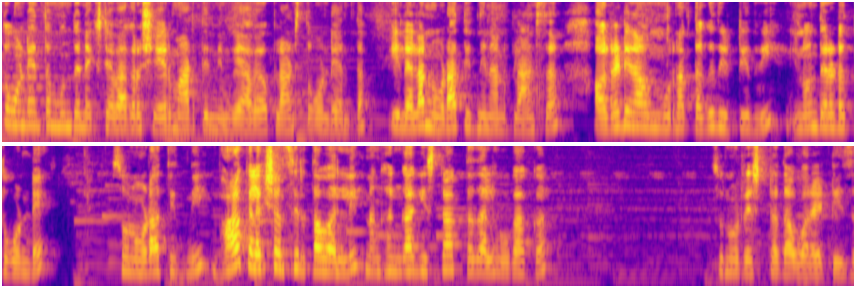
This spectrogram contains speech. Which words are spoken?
ತೊಗೊಂಡೆ ಅಂತ ಮುಂದೆ ನೆಕ್ಸ್ಟ್ ಯಾವಾಗಾರ ಶೇರ್ ಮಾಡ್ತೀನಿ ನಿಮಗೆ ಯಾವ್ಯಾವ ಪ್ಲಾಂಟ್ಸ್ ತೊಗೊಂಡೆ ಅಂತ. ಇಲ್ಲೆಲ್ಲ ನೋಡಾತಿದ್ನಿ ನಾನು ಪ್ಲಾಂಟ್ಸ ಆಲ್ರೆಡಿ ನಾವು ಒಂದು ಮೂರ್ನಾಲ್ಕು ತೆಗೆದು ಇಟ್ಟಿದ್ವಿ, ಇನ್ನೊಂದೆರಡು ತೊಗೊಂಡೆ. ಸೊ ನೋಡಾತಿದ್ನಿ. ಭಾಳ ಕಲೆಕ್ಷನ್ಸ್ ಇರ್ತಾವ ಅಲ್ಲಿ, ನಂಗೆ ಹಾಗಾಗಿ ಇಷ್ಟ ಆಗ್ತದೆ ಅಲ್ಲಿ ಹೋಗಾಕ. ಸೊ ನೋಡ್ರಿ ಎಷ್ಟು ಅದಾವ ವೆರೈಟೀಸ್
